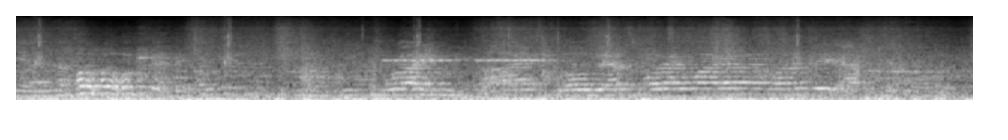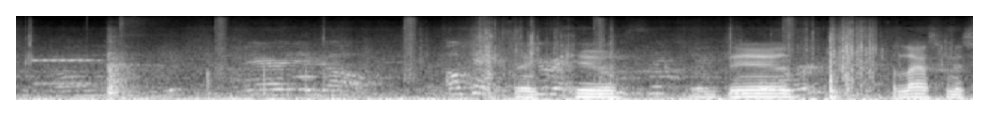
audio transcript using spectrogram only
Yeah, no, okay. Right, I, well, that's what I wanted, I wanted to ask you. There you go. Okay, so you're at Thank you. And then the last one is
